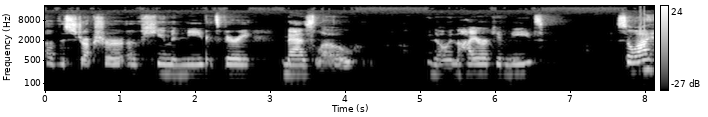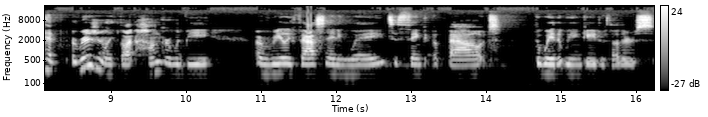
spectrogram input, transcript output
of the structure of human needs. It's very Maslow, you know, in the hierarchy of needs. So I had originally thought hunger would be a really fascinating way to think about the way that we engage with others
